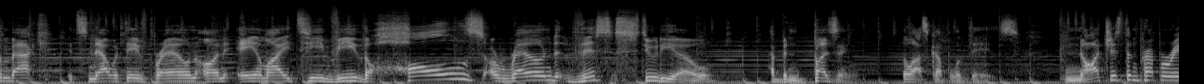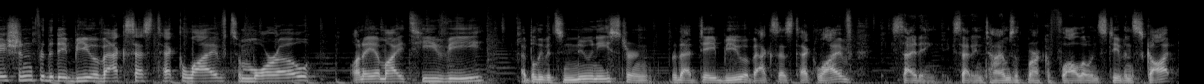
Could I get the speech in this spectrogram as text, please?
Welcome back. It's now with Dave Brown on AMI TV. The halls around this studio have been buzzing the last couple of days. Not just in preparation for the debut of Access Tech Live tomorrow on AMI TV. I believe it's noon Eastern for that debut of Access Tech Live. Exciting, exciting times with Mark Aflalo and Stephen Scott.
